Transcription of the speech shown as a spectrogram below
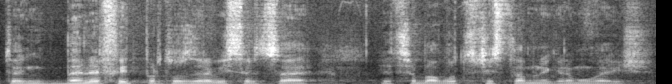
ten benefit pro to zdraví srdce je třeba od 300 mg vejš.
